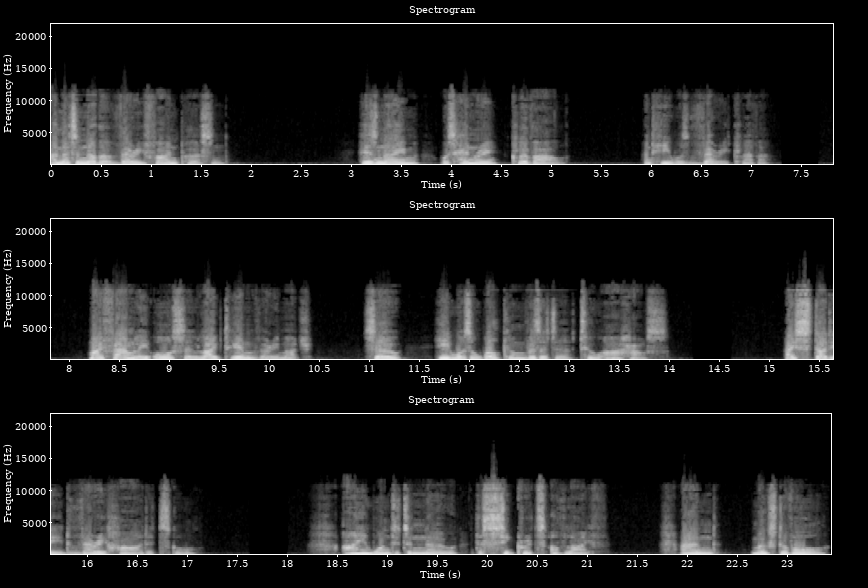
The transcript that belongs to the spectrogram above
I met another very fine person. His name was Henry Clerval, and he was very clever. My family also liked him very much, so he was a welcome visitor to our house. I studied very hard at school. I wanted to know the secrets of life, and, most of all,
